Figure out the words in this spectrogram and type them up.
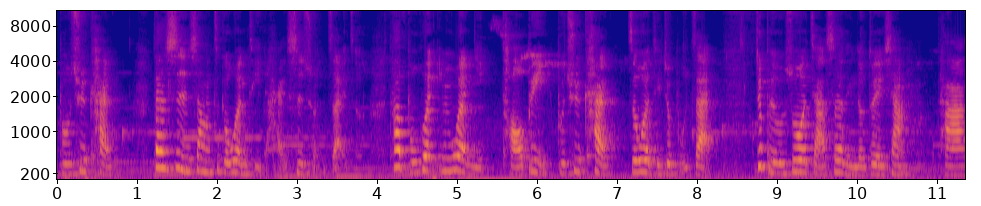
不去看。但事实上，这个问题还是存在的，它不会因为你逃避不去看，这问题就不在。就比如说，假设你的对象他，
